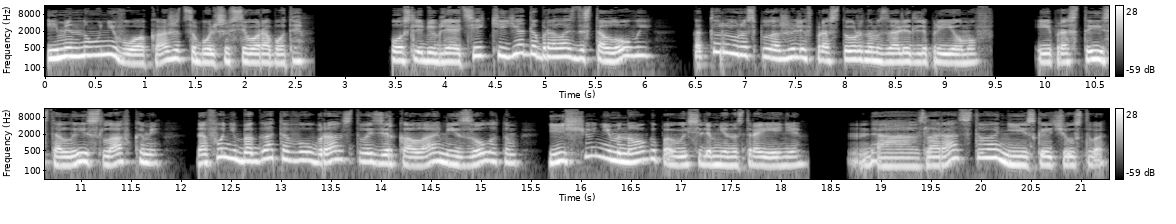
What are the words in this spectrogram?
именно у него окажется больше всего работы. После библиотеки я добралась до столовой, которую расположили в просторном зале для приемов. И простые столы с лавками на фоне богатого убранства с зеркалами и золотом еще немного повысили мне настроение. Да, злорадство — низкое чувство,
